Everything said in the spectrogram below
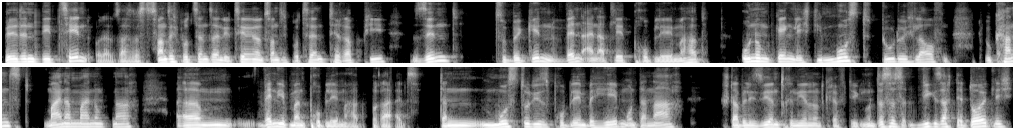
bilden die 10 oder es 20 Prozent sein, die 10 oder 20 Prozent Therapie sind zu Beginn, wenn ein Athlet Probleme hat, unumgänglich, die musst du durchlaufen. Du kannst meiner Meinung nach, ähm, wenn jemand Probleme hat bereits, dann musst du dieses Problem beheben und danach stabilisieren, trainieren und kräftigen. Und das ist, wie gesagt, der deutlich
